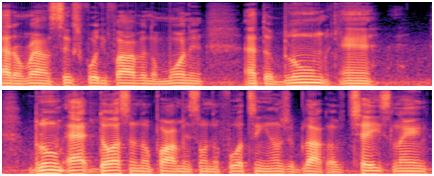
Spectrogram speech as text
at around 6:45 in the morning at the Bloom and Bloom at Dawson Apartments on the 1400 block of Chase Lane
